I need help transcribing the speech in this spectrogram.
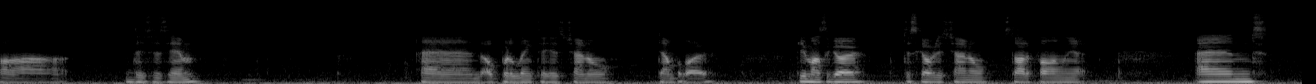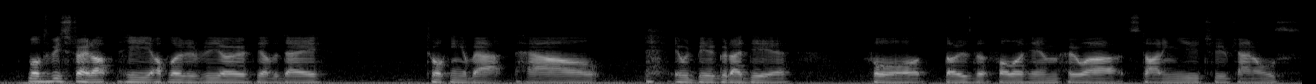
Uh, this is him and I'll put a link to his channel down below. A few months ago discovered his channel, started following it and well, to be straight up, he uploaded a video the other day talking about how it would be a good idea for those that follow him who are starting YouTube channels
